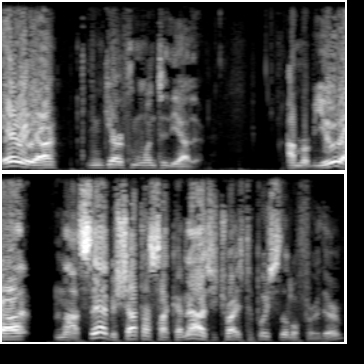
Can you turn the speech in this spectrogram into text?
area, and carry from one to the other. Am Rabbi Yehuda Naseh b'shata sakana. He tries to push a little further.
